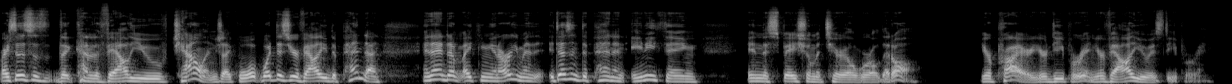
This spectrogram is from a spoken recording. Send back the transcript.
Right. So this is the kind of the value challenge. Like, what, what does your value depend on? And I end up making an argument. It doesn't depend on anything in the spatial material world at all. You're prior, you're deeper in, your value is deeper in.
